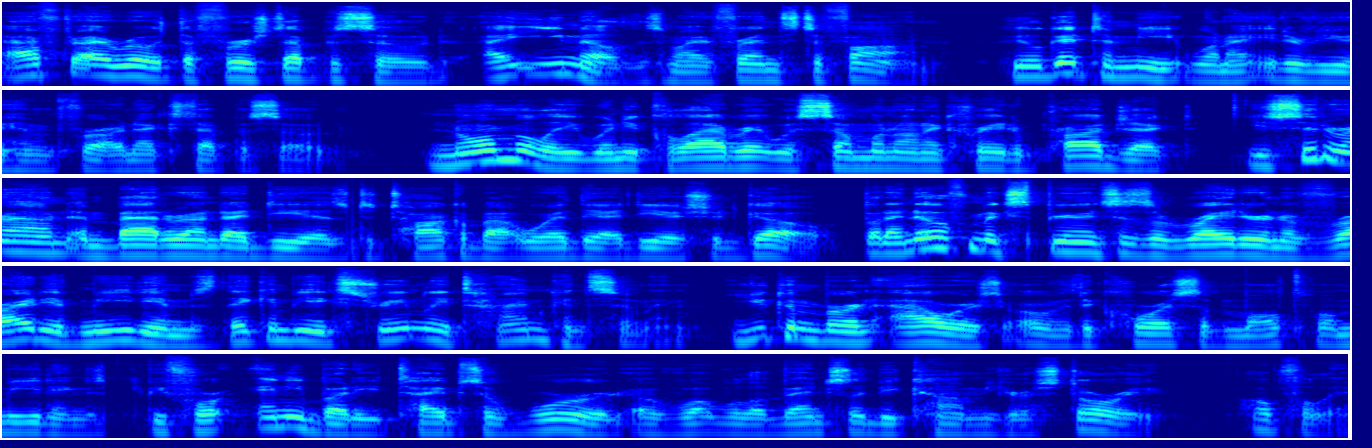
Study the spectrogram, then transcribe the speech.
After I wrote the first episode, I emailed it to my friend Stefan, who you'll get to meet when I interview him for our next episode. Normally, when you collaborate with someone on a creative project, you sit around and bat around ideas to talk about where the idea should go. But I know from experience as a writer in a variety of mediums, they can be extremely time consuming. You can burn hours over the course of multiple meetings before anybody types a word of what will eventually become your story, hopefully.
